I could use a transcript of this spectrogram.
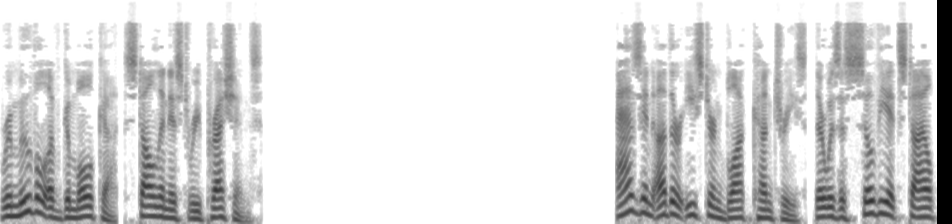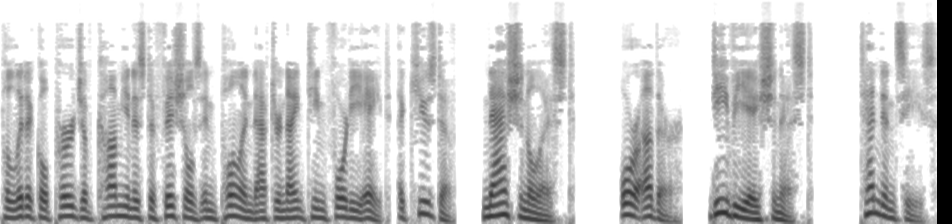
Removal of Gomulka, Stalinist repressions As in other Eastern Bloc countries, there was a Soviet-style political purge of communist officials in Poland after 1948, accused of «nationalist» or other «deviationist» tendencies.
